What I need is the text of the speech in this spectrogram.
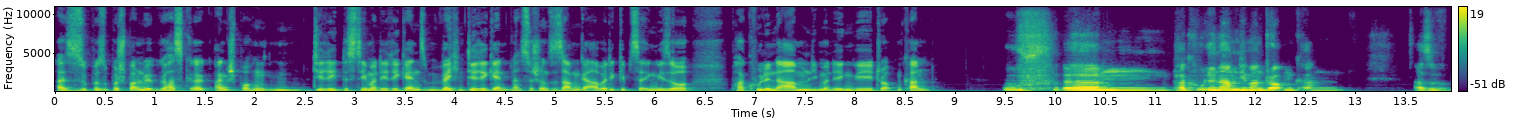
also super, super spannend. Du hast äh, angesprochen, das Thema Dirigenz. Mit welchen Dirigenten hast du schon zusammengearbeitet? Gibt es da irgendwie so ein paar coole Namen, die man irgendwie droppen kann? Uff, ähm, ein paar coole Namen, die man droppen kann. Also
